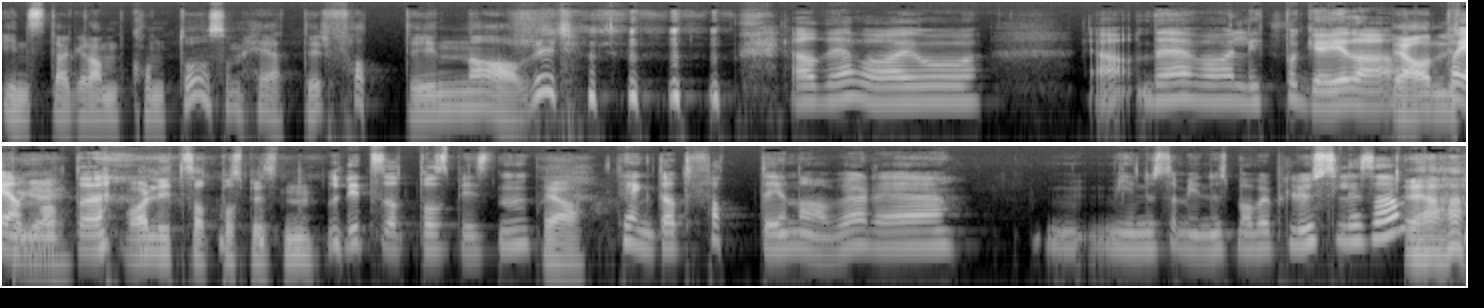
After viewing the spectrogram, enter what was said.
Instagram-konto som heter Fattig naver. Ja, det var jo Ja, det var litt på gøy, da. Ja, på gøy. måte. Var litt satt på spissen. Litt satt på spissen. Ja. Tenkte at fattige naver, det Minus og minus må bli pluss, liksom. ja.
